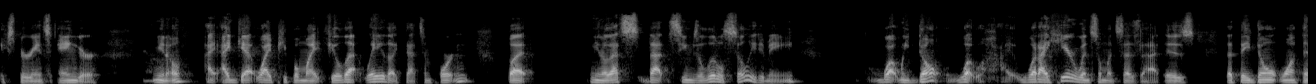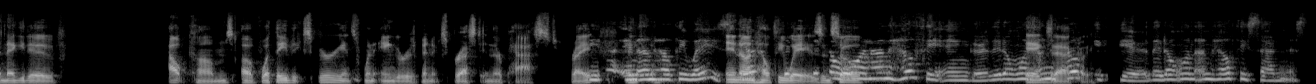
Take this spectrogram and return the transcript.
experience anger. You know, I, I get why people might feel that way, like that's important, but you know, that's that seems a little silly to me. What we don't, what what I hear when someone says that is that they don't want the negative outcomes of what they've experienced when anger has been expressed in their past, right? Yeah, in and, unhealthy ways. In unhealthy they, ways. They and so want unhealthy anger. They don't want exactly. unhealthy fear. They don't want unhealthy sadness.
